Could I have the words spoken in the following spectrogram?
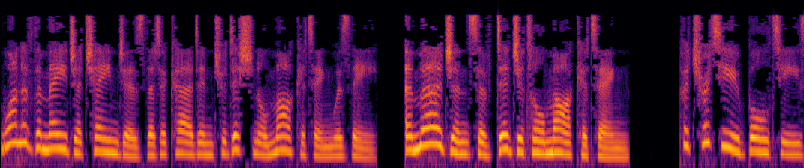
One of the major changes that occurred in traditional marketing was the emergence of digital marketing Patriciu Baltes,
